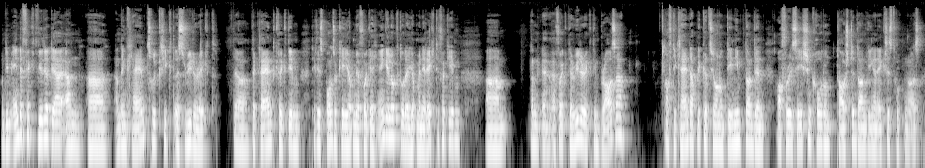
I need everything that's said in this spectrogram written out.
Und im Endeffekt wird ja der an, an den Client zurückgeschickt als Redirect. Der, der Client kriegt eben die Response, okay, ich habe mir erfolgreich eingeloggt oder ich habe meine Rechte vergeben. Ähm, dann erfolgt der Redirect im Browser auf die Client-Applikation und die nimmt dann den Authorization-Code und tauscht den dann gegen einen Access-Token aus.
